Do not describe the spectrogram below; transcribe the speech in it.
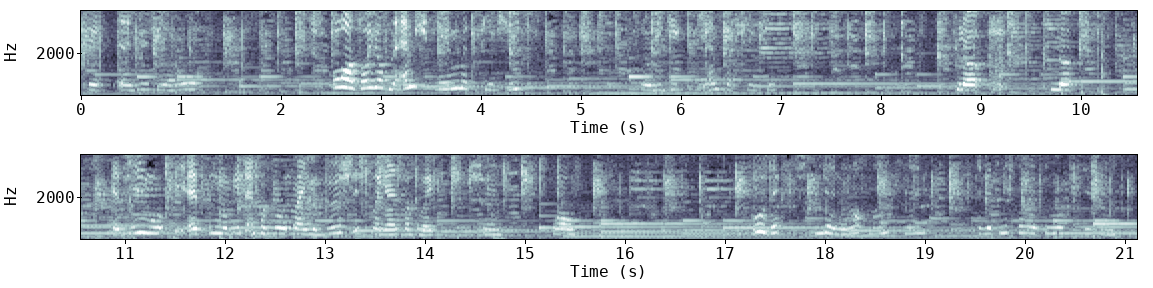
Okay, er hielt wieder hoch. Oh, soll ich auf eine M springen mit vier Cubes? Oh, die, die Ems hat vier Cubes. Ne. Ne. El Primo, El Primo geht einfach so in mein Gebüsch. Ich springe einfach weg. Schön. Wow. Oh, sechs Spieler nur noch, Mann. Nein. Der wird nicht von El Primo gekillt werden.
